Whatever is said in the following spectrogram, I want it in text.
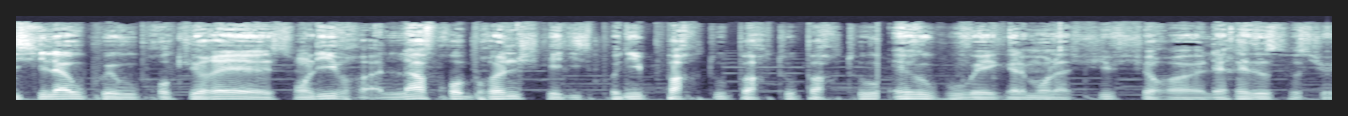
D'ici là, vous pouvez vous procurer son livre L'Afro Brunch qui est disponible partout, partout, partout. Et vous pouvez également la suivre sur euh, les réseaux sociaux.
